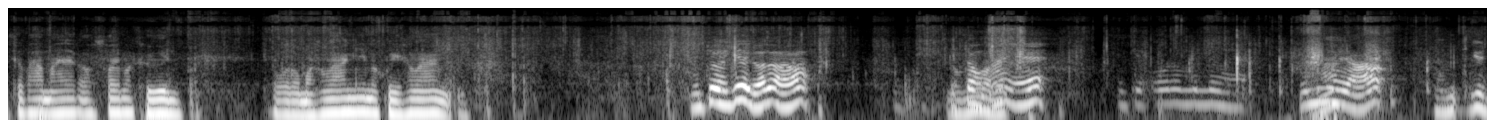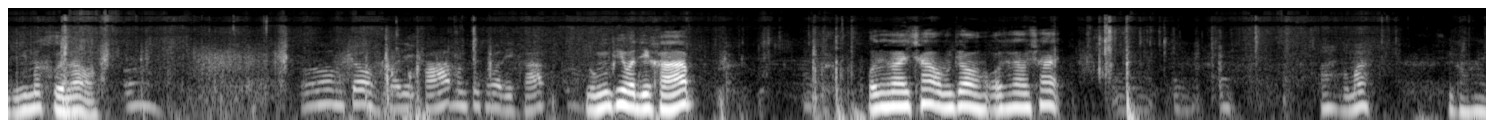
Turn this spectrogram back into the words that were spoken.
เสื้อผ้ามาให้แล้วเอาสร้อยมาคืนโอ้ลงมาข้างล่างนี่มาคุยข้างล่างมันโจ้เยอะเหรอเหรอจ้องมาให้เอ๊ะมันมีเหรออยู่ที่เมื่อคืนแล้วเหรอโอ้มันโจ้สวัสดีครับมันโจ้สวัสดีครับลุงพี่สวัสดีครับ โอ้ยใช่เช่าลุงโจโอ้ยใช่ใช่มาออกมาที่เขาให้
